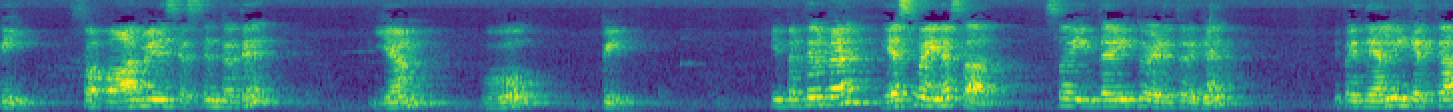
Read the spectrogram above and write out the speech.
P so அப்போ ஆர் மைனஸ் எஸ்ன்றது எம் ஓ பி இப்ப திரும்ப s மைனஸ் ஆர் ஸோ இந்த இன்டு எடுத்துருங்க இப்ப இந்த L இங்க இருக்கா?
